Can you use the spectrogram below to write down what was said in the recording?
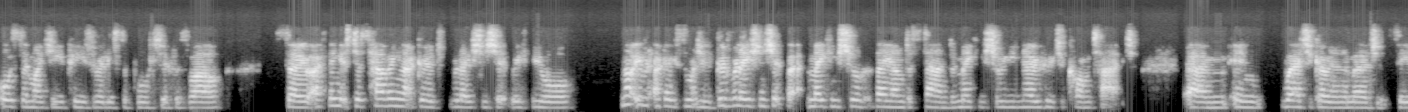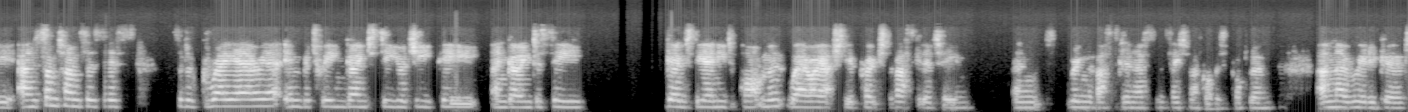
also my GP is really supportive as well. So I think it's just having that good relationship with your not even okay so much a good relationship, but making sure that they understand and making sure you know who to contact um, in where to go in an emergency. And sometimes there's this sort of grey area in between going to see your GP and going to see going to the A&E department where I actually approach the vascular team and ring the vascular nurse and say to them, I've got this problem. And they're really good.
